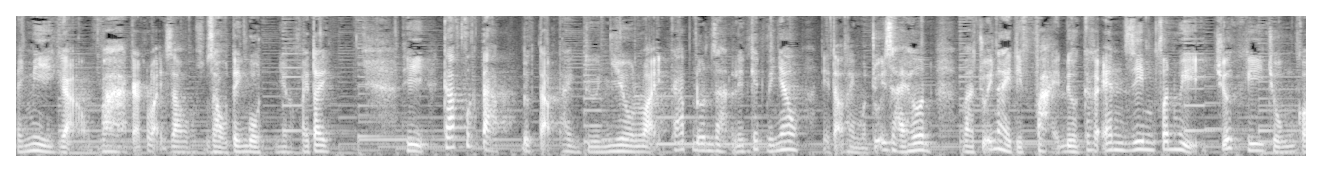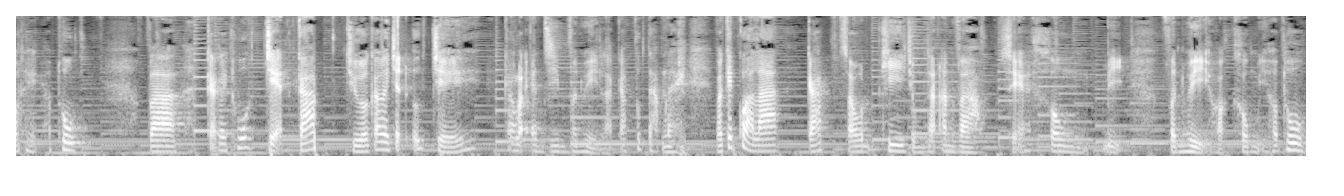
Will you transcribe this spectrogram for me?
bánh mì, gạo và các loại rau giàu tinh bột như là khoai tây thì cáp phức tạp được tạo thành từ nhiều loại cáp đơn giản liên kết với nhau để tạo thành một chuỗi dài hơn. Và chuỗi này thì phải được các enzyme phân hủy trước khi chúng có thể hấp thu. Và các cái thuốc chẹn cáp chứa các cái chất ức chế, các loại enzyme phân hủy là cáp phức tạp này. Và kết quả là cáp sau khi chúng ta ăn vào sẽ không bị phân hủy hoặc không bị hấp thu.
